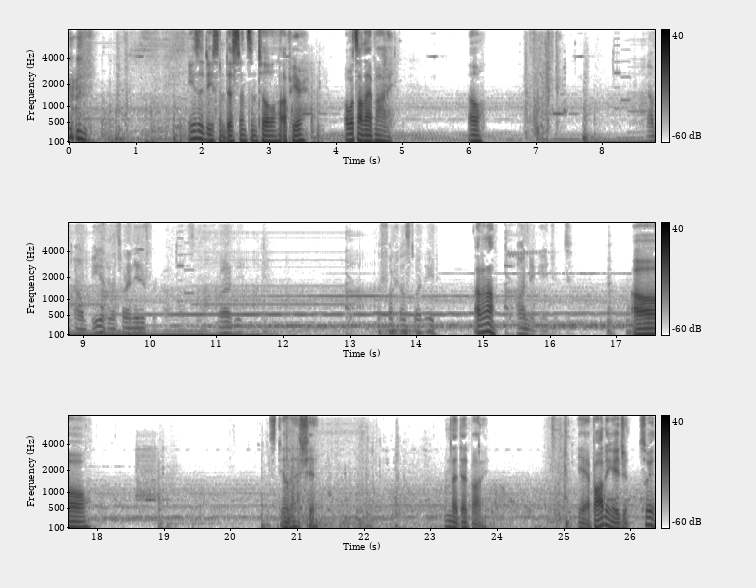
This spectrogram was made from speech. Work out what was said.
He's a decent distance until up here. Oh, what's on that body? Oh, Compound B, I think that's what I needed for I need. What the fuck else do I need? I don't know. Bonding agent. Oh. Steal that shit. From that dead body. Yeah, bonding agent. Sweet.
